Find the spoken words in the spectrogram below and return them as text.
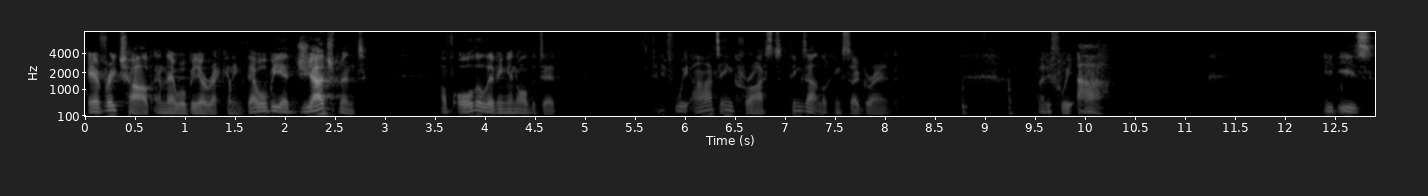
every child, and there will be a reckoning. There will be a judgment of all the living and all the dead. We aren't in Christ, things aren't looking so grand. But if we are, it is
